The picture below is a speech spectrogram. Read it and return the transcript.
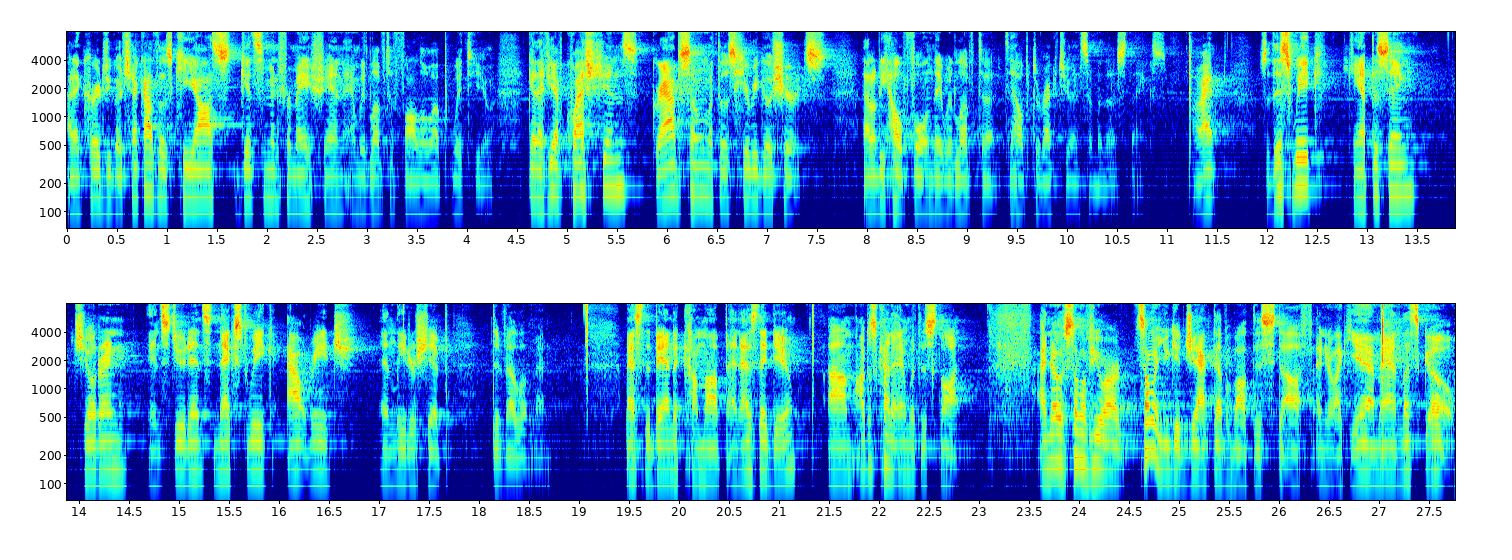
I'd encourage you to go check out those kiosks, get some information, and we'd love to follow up with you. Again, if you have questions, grab someone with those Here We Go shirts. That'll be helpful, and they would love to, to help direct you in some of those things. All right? So this week, campusing, children and students. Next week, outreach and leadership development. I'm ask the band to come up, and as they do, um, I'll just kind of end with this thought. I know some of you are, some of you get jacked up about this stuff and you're like, yeah, man, let's go.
